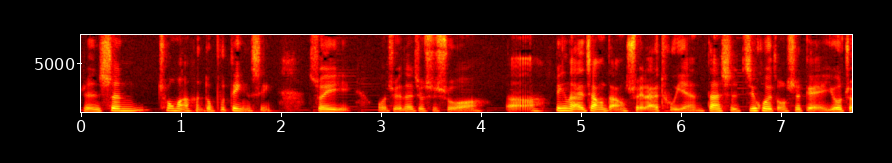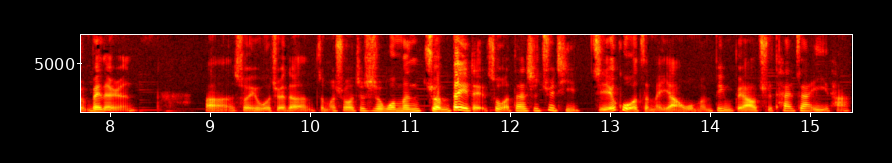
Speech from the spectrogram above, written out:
人生充满很多不定性，所以我觉得就是说，呃，兵来将挡，水来土掩，但是机会总是给有准备的人。呃，所以我觉得怎么说，就是我们准备得做，但是具体结果怎么样，我们并不要去太在意它。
